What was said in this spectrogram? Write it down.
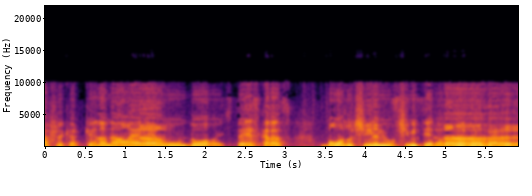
África, querendo ou não, é, Não. é um, dois, três caras bons no time. O time inteiro não, é bom, cara. é,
